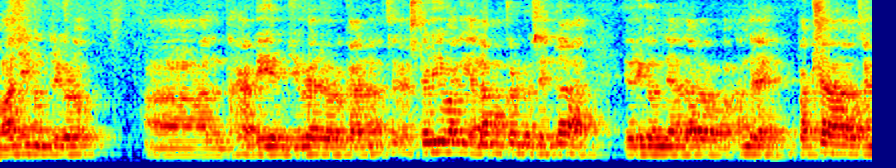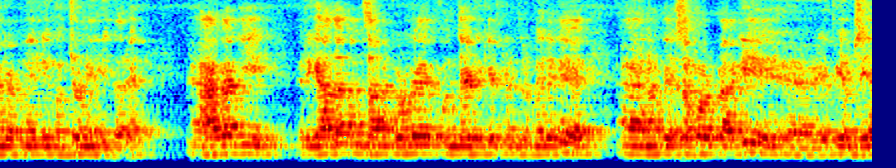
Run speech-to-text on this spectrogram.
ಮಾಜಿ ಮಂತ್ರಿಗಳು ಆದಂತಹ ಡಿ ಎನ್ ಜೀವರಾಜ್ ಅವರ ಕಾರಣ ಸ್ಥಳೀಯವಾಗಿ ಎಲ್ಲ ಮುಖಂಡರು ಸಹಿತ ಇವರಿಗೆ ಒಂದು ಯಾವ್ದಾದ್ರು ಅಂದರೆ ಪಕ್ಷ ಸಂಘಟನೆಯಲ್ಲಿ ಮುಂಚೂಣಿಯಲ್ಲಿದ್ದಾರೆ. ಹಾಗಾಗಿ ಇವರಿಗೆ ಯಾವ್ದಾದ್ರು ಸ್ಥಾನ ಕೊಡಬೇಕು ಅಂತ ಹೇಳಿ ಕೇಳ್ಕೊಂಡ್ರ ಮೇರೆಗೆ ನಮಗೆ ಸಪೋರ್ಟ್ ಆಗಿ ಎ ಪಿ ಎಂ ಸಿಯ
